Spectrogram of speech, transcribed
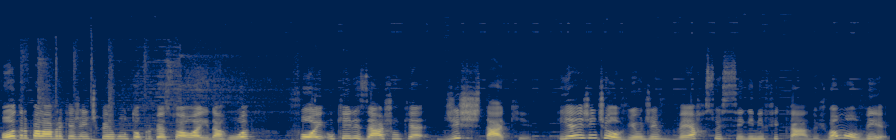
Outra palavra que a gente perguntou pro pessoal aí da rua foi o que eles acham que é destaque. E aí a gente ouviu diversos significados. Vamos ouvir?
